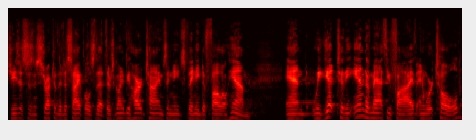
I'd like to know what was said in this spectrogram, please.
Jesus has instructed the disciples that there's going to be hard times and needs, they need to follow him. And we get to the end of Matthew 5, and we're told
